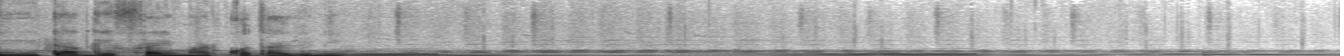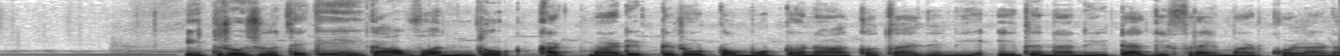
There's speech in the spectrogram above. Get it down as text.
ನೀಟಾಗಿ ಫ್ರೈ ಮಾಡ್ಕೋತಾ ಇದ್ದೀನಿ. ಇದ್ರ ಜೊತೆಗೆ ಈಗ ಒಂದು ಕಟ್ ಮಾಡಿಟ್ಟಿರೋ ಟೊಮೊಟೊನ ಹಾಕೋತಾ ಇದ್ದೀನಿ. ಇದನ್ನು ನೀಟಾಗಿ ಫ್ರೈ ಮಾಡ್ಕೊಳ್ಳೋಣ.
